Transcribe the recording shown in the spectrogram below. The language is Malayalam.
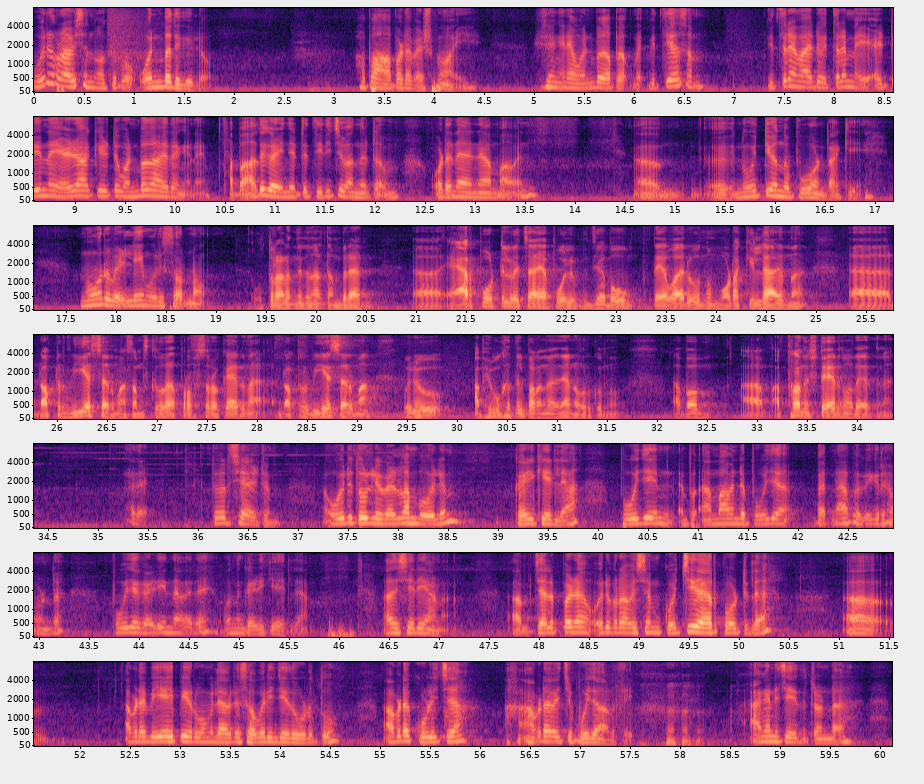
ഒരു പ്രാവശ്യം നോക്കിയപ്പോൾ ഒൻപത് കിലോ. അപ്പോൾ ആപ്പടെ വിഷമമായി. ഇതെങ്ങനെ ഒൻപത്? അപ്പം വ്യത്യാസം. ഇത്രയുമായാലും ഇത്രയും എട്ടിൽ നിന്ന് ഏഴാക്കിയിട്ട് ഒൻപതായത് എങ്ങനെ? അപ്പോൾ അത് കഴിഞ്ഞിട്ട് തിരിച്ച് വന്നിട്ട് ഉടനെ തന്നെ അമ്മാവൻ നൂറ്റിയൊന്ന് പൂവുണ്ടാക്കി നൂറ് വെള്ളിയും ഒരു സ്വർണവും. ഉത്രാടം തിരുനാൾ തമ്പുരാൻ എയർപോർട്ടിൽ വെച്ചായാൽ പോലും ജപവും തേവാരവും ഒന്നും മുടക്കില്ല എന്ന് ഡോക്ടർ വി എസ് ശർമ്മ സംസ്കൃത പ്രൊഫസറൊക്കെ ആയിരുന്ന ഡോക്ടർ വി എസ് ശർമ്മ ഒരു അഭിമുഖത്തിൽ പറഞ്ഞത് ഞാൻ ഓർക്കുന്നു. അപ്പം അത്ര നിഷ്ഠയായിരുന്നു അദ്ദേഹത്തിന്. അതെ തീർച്ചയായിട്ടും. ഒരു തുള്ളി വെള്ളം പോലും കഴിക്കില്ല. പൂജയും അമ്മാവന്റെ പൂജ പത്മനാഭ വിഗ്രഹമുണ്ട് പൂജ കഴിയുന്നവരെ ഒന്നും കഴിക്കുകയില്ല. അത് ശരിയാണ്. ചിലപ്പോൾ ഒരു പ്രാവശ്യം കൊച്ചി എയർപോർട്ടിൽ അവിടെ വി ഐ പി റൂമിൽ അവർ സൗകര്യം ചെയ്ത് കൊടുത്തു. അവിടെ കുളിച്ച് അവിടെ വെച്ച് പൂജ നടത്തി. അങ്ങനെ ചെയ്തിട്ടുണ്ട്.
